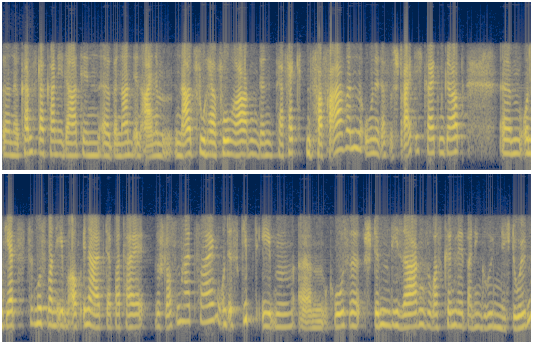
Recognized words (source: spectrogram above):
eine Kanzlerkandidatin äh, benannt in einem nahezu hervorragenden, perfekten Verfahren, ohne dass es Streitigkeiten gab. Ähm, und jetzt muss man eben auch innerhalb der Partei Geschlossenheit zeigen. Und es gibt eben ähm, große Stimmen, die sagen, sowas können wir bei den Grünen nicht dulden.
